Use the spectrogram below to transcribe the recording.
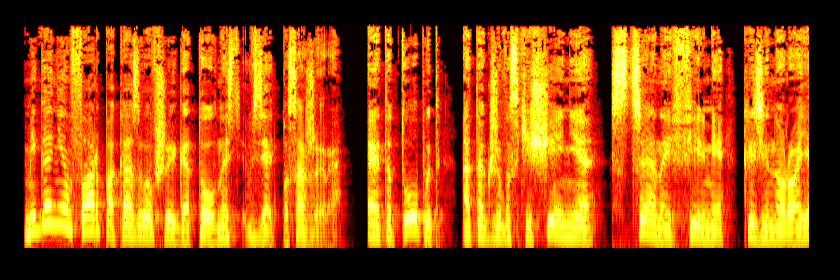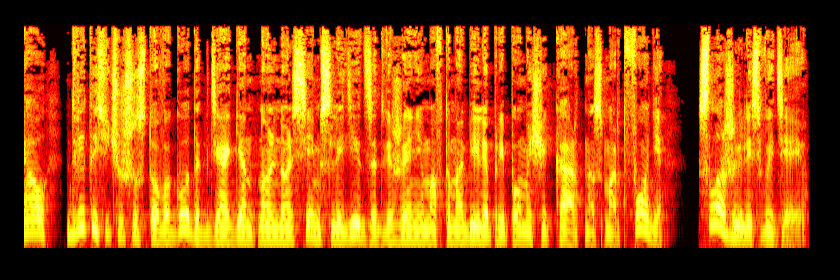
миганием фар, показывавшие готовность взять пассажира. Этот опыт, а также восхищение сценой в фильме «Казино Роял» 2006 года, где агент 007 следит за движением автомобиля при помощи карт на смартфоне, сложились в идею.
